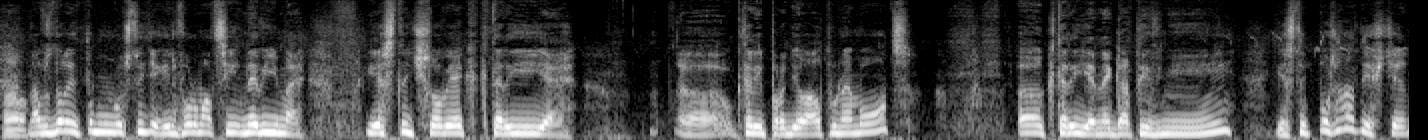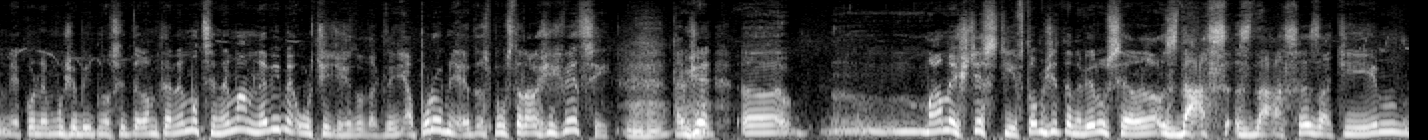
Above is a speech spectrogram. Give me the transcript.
Ano. Navzdory tomu množství těch informací nevíme, jestli člověk, který je který prodělal tu nemoc, eh, který je negativní, jestli pořád ještě jako nemůže být nositelem té nemoci. Nemám, nevíme určitě, že to tak není. A podobně, je to spousta dalších věcí. Mm-hmm. Takže uh, máme štěstí v tom, že ten virus je, zdá, zdá se zatím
